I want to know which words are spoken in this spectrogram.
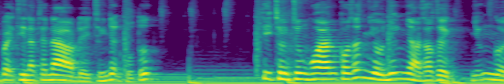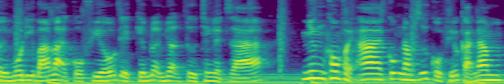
Vậy thì làm thế nào để chứng nhận cổ tức? Thị trường chứng khoán có rất nhiều những nhà giao dịch, những người mua đi bán lại cổ phiếu để kiếm lợi nhuận từ chênh lệch giá. Nhưng không phải ai cũng nắm giữ cổ phiếu cả năm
